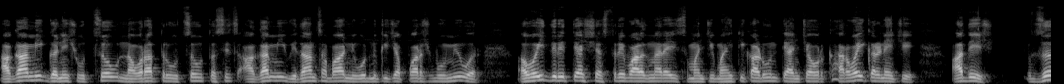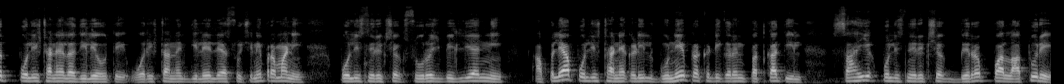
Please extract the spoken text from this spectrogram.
आगामी गणेश उत्सव नवरात्र उत्सव तसेच आगामी विधानसभा निवडणुकीच्या पार्श्वभूमीवर अवैधरित्या शस्त्रे बाळगणाऱ्या इसमांची माहिती काढून त्यांच्यावर कारवाई करण्याचे आदेश जत पोलीस ठाण्याला दिले होते. वरिष्ठांनी दिलेल्या सूचनेप्रमाणे पोलीस निरीक्षक सूरज बिजली यांनी आपल्या पोलीस ठाण्याकडील गुन्हे प्रकटीकरण पथकातील सहाय्यक पोलीस निरीक्षक Birappa Lature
